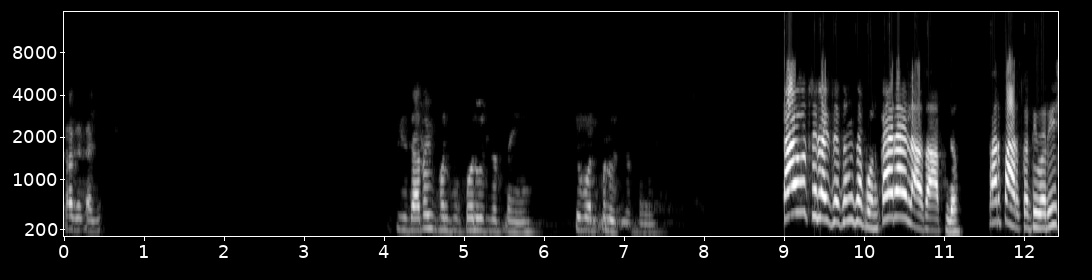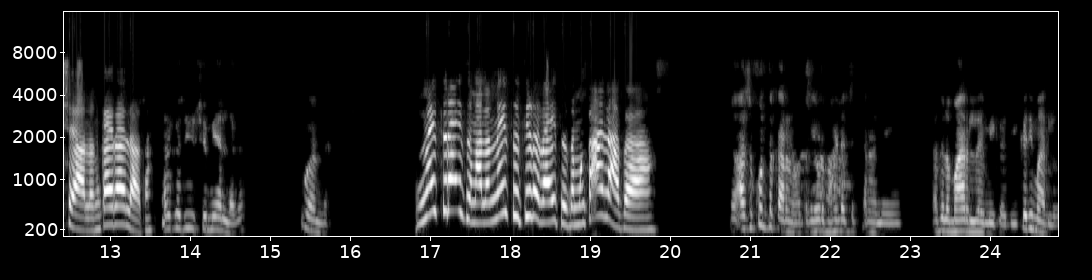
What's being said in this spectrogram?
का ग काजी तुझे दादा बी फोन फोन उचलत नाही. तू पण फोन उचलत नाही. काय उचलायचं तुमचा फोन? काय राहिला आता आपलं? फार पारकतीवर विषय आला आणि काय राहिला आता? सारख्या दिवशी मी आणला का? तू आणला. नाहीच राहायचं मला नाहीच तिथं राहायचं तर मग काय आता? असं कोणतं कारण होतं? एवढं भांडायचं कारण आहे? तुला मारलं मी कधी? कधी मारलं?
